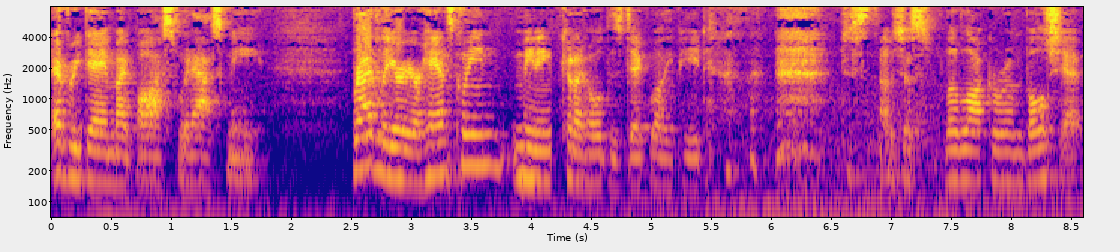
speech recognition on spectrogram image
every day, my boss would ask me, "Bradley, are your hands clean?" Meaning, could I hold his dick while he peed? just that was just the locker room bullshit.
